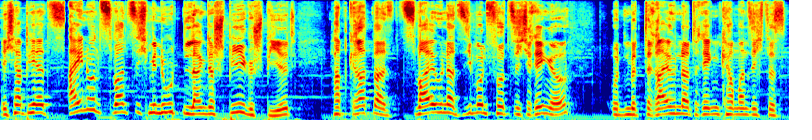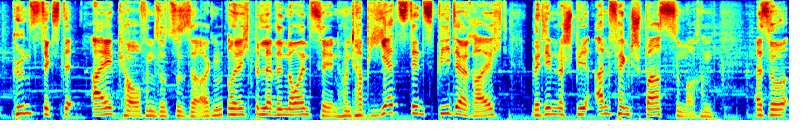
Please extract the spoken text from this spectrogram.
Ich habe jetzt 21 Minuten lang das Spiel gespielt. Hab gerade mal 247 Ringe. Und mit 300 Ringen kann man sich das günstigste Ei kaufen sozusagen. Und ich bin Level 19 und habe jetzt den Speed erreicht, mit dem das Spiel anfängt Spaß zu machen. Also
